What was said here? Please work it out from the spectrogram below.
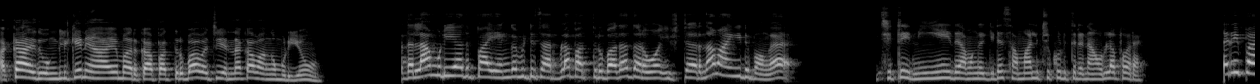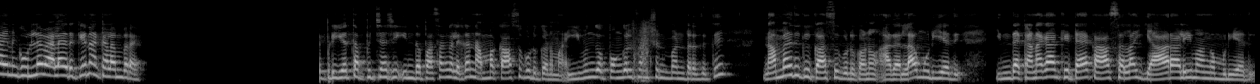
அக்கா இது உங்களுக்கே நியாயமா இருக்கா? பத்து ரூபாய் வச்சு என்னக்கா வாங்க முடியும்? அதெல்லாம் முடியாதுப்பா. எங்க வீட்டு சார்பில் பத்து ரூபாய் தான் தருவோம். இஷ்டம் இருந்தா வாங்கிட்டு போங்க. வச்சுட்டு நீயே இதை அவங்க கிட்ட சமாளிச்சு கொடுத்துரு நான் உள்ள போறேன். சரிப்பா எனக்கு உள்ள வேலை இருக்கே. நான் கிளம்புறேன். இப்படியே தப்பிச்சாச்சு. இந்த பசங்களுக்கு நம்ம காசு கொடுக்கணுமா? இவங்க பொங்கல் ஃபங்க்ஷன் பண்றதுக்கு நம்ம இதுக்கு காசு கொடுக்கணும்? அதெல்லாம் முடியாது. இந்த கனகா கிட்ட காசெல்லாம் யாராலையும் வாங்க முடியாது.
